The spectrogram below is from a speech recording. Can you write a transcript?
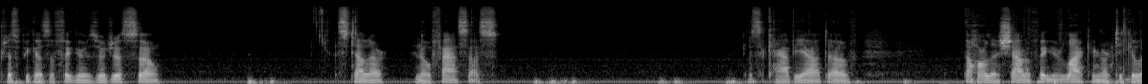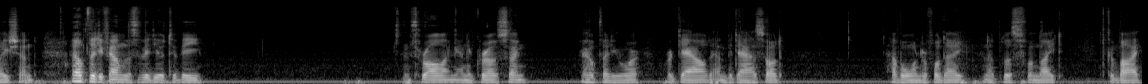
Just because the figures are just so stellar no facets. It's a caveat of the Heartless Shadow figure lacking articulation. I hope that you found this video to be enthralling and engrossing. I hope that you were regaled and bedazzled. Have a wonderful day and a blissful night. Goodbye.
